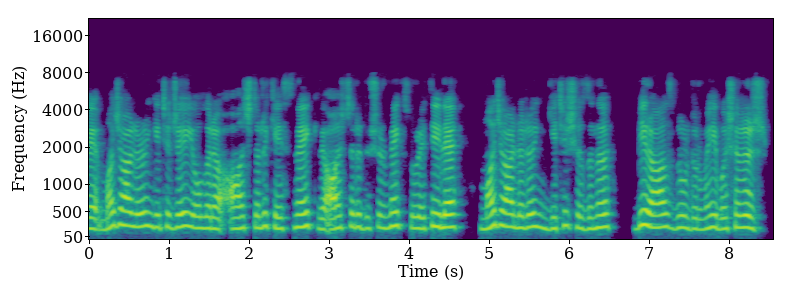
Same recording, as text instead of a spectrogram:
ve Macarların geçeceği yollara ağaçları kesmek ve ağaçları düşürmek suretiyle Macarların geçiş hızını biraz durdurmayı başarır.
